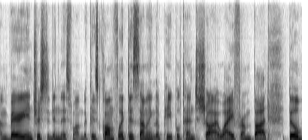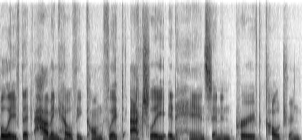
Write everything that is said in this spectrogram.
I'm very interested in this one because conflict is something that people tend to shy away from. But Bill believed that having healthy conflict actually enhanced and improved culture and,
